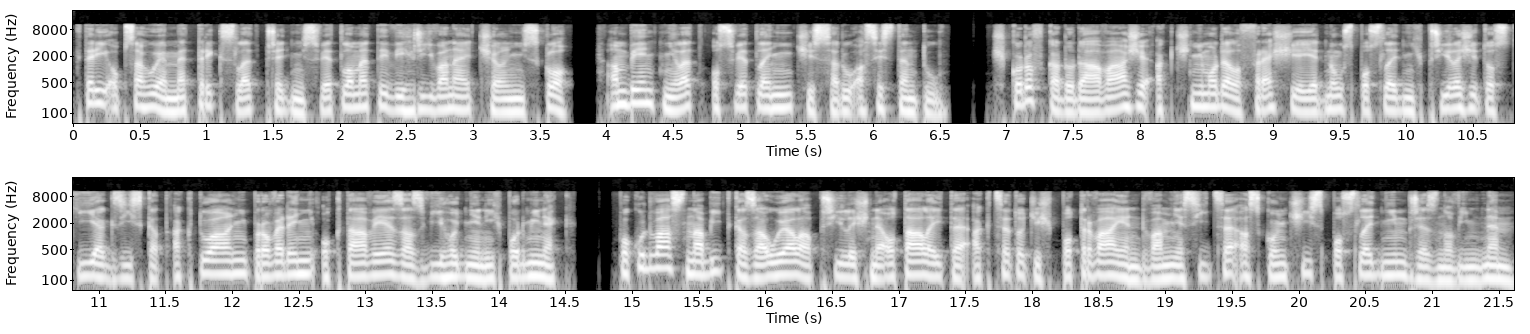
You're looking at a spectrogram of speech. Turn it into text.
který obsahuje Matrix LED přední světlomety vyhřívané čelní sklo, ambientní LED, osvětlení či sadu asistentů. Škodovka dodává, že akční model Fresh je jednou z posledních příležitostí, jak získat aktuální provedení Octavie za zvýhodněných podmínek. Pokud vás nabídka zaujala, příliš neotálejte, akce totiž potrvá jen dva měsíce a skončí s posledním březnovým dnem.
